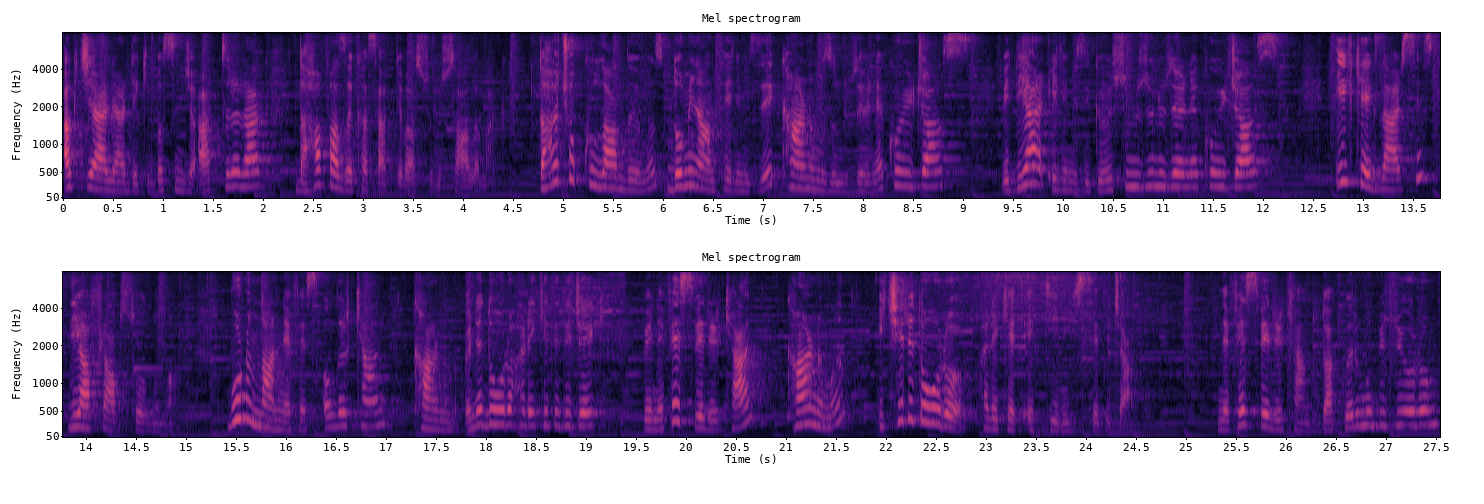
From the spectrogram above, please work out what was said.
akciğerlerdeki basıncı arttırarak daha fazla kas aktivasyonu sağlamak. Daha çok kullandığımız dominant elimizi karnımızın üzerine koyacağız ve diğer elimizi göğsümüzün üzerine koyacağız. İlk egzersiz diyafram solunumu. Burnumdan nefes alırken karnım öne doğru hareket edecek ve nefes verirken karnımın içeri doğru hareket ettiğini hissedeceğim. Nefes verirken dudaklarımı büzüyorum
